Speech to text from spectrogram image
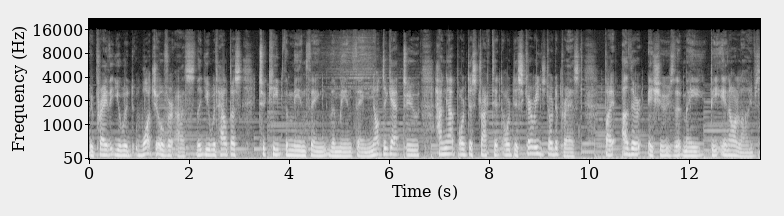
We pray that you would watch over us, that you would help us to keep the main thing the main thing, not to get too hung up or distracted or discouraged or depressed by other issues that may be in our lives.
